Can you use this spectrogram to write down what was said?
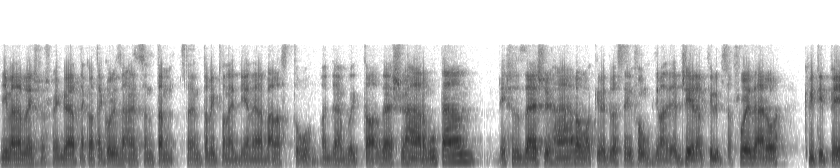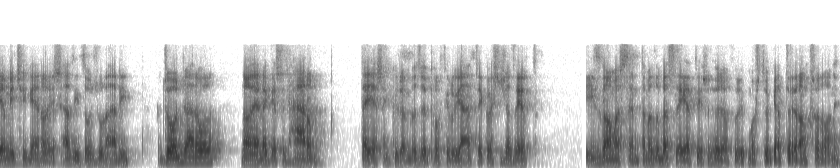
Nyilván ebben is most még lehetne kategorizálni, szerintem, szerintem itt van egy ilyen elválasztó nagyjából itt az első három után, és ez az első három, akiről beszélni fogunk, nyilván egy Jalen Phillips a Floridáról, Quitty a Michiganról és Aziz Ojulari a Georgiáról, nagyon érdekes, hogy három teljesen különböző profilú játékos, és ezért izgalmas szerintem ez a beszélgetés, hogy hogyan fogjuk most őket rangsorolni.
